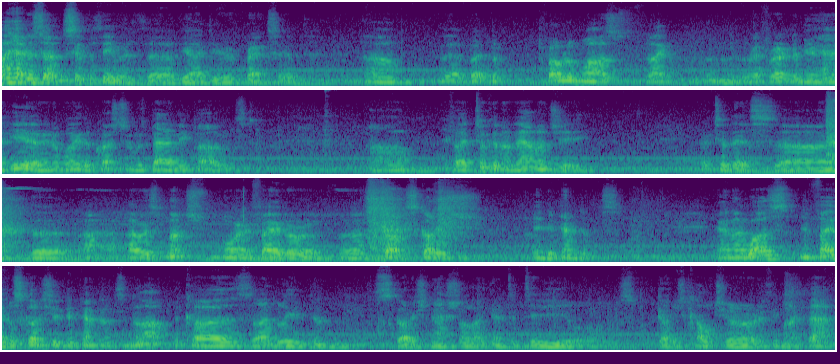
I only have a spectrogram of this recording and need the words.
I had a certain sympathy with uh, the idea of Brexit, um, but the problem was, like the referendum you had here, in a way the question was badly posed. Um, if I took an analogy to this, uh, the, I, I, was much more in favour of uh, Scot Scottish independence. And I was in favour of Scottish independence not because I believed in Scottish national identity or Scottish culture or anything like that,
